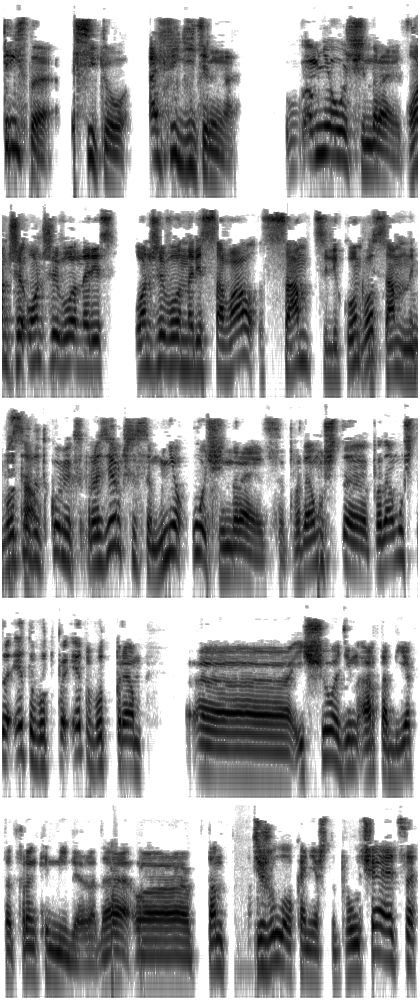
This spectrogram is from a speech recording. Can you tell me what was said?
300 сиквел офигительно. Мне очень нравится. Он же, он же его нарис... Он же его нарисовал сам целиком вот, и сам написал. Вот этот комикс про Зерксиса мне очень нравится, потому что, потому что это вот, это вот прям э, еще один арт-объект от Фрэнка Миллера, да, э, там тяжело, конечно, получается,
